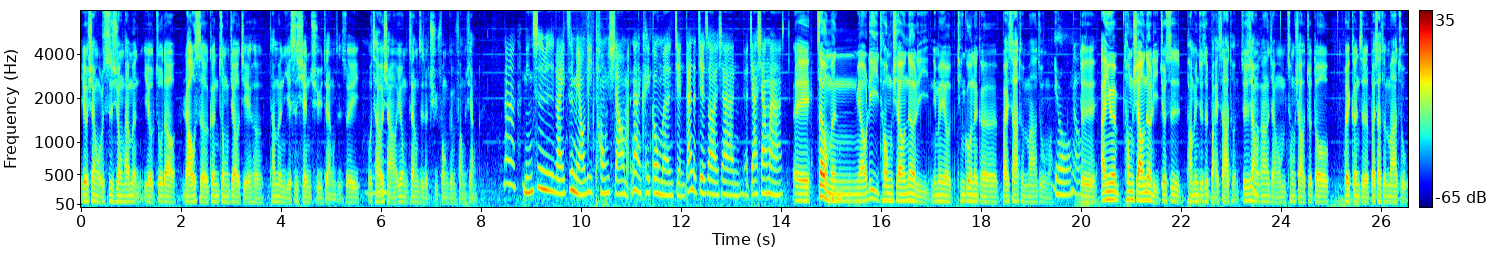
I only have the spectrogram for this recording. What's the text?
也有像我的师兄他们也有做到饶舌跟宗教结合，他们也是先驱这样子，所以我才会想要用这样子的曲风跟方向。那您是来自苗栗通宵嘛？那你可以跟我们简单的介绍一下你的家乡吗？诶、在我们苗栗通宵那里，你们有听过那个白沙屯妈祖吗？有对对对啊，因为通宵那里就是旁边就是白沙屯，就是像我刚刚讲，我们从小就都会跟着白沙屯妈祖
